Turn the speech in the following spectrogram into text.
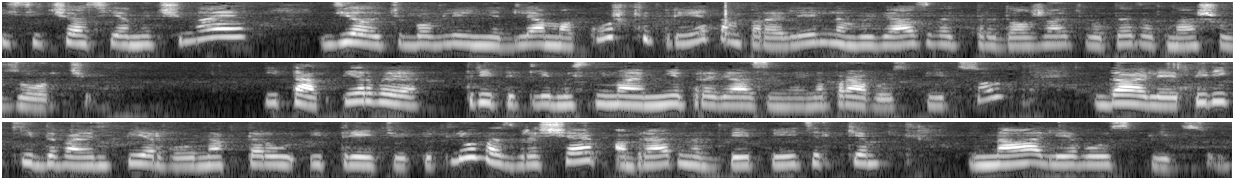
И сейчас я начинаю делать убавление для макушки, при этом параллельно вывязывать, продолжать вот этот наш узорчик. Итак, первые три петли мы снимаем не провязанные на правую спицу. Далее перекидываем первую на вторую и третью петлю, возвращаем обратно 2 петельки на левую спицу.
